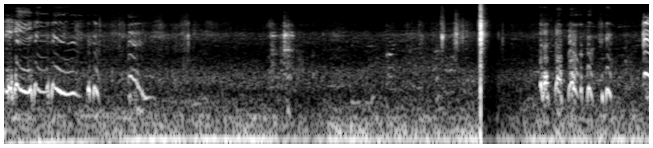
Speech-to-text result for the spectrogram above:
Ha ha ha ha!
